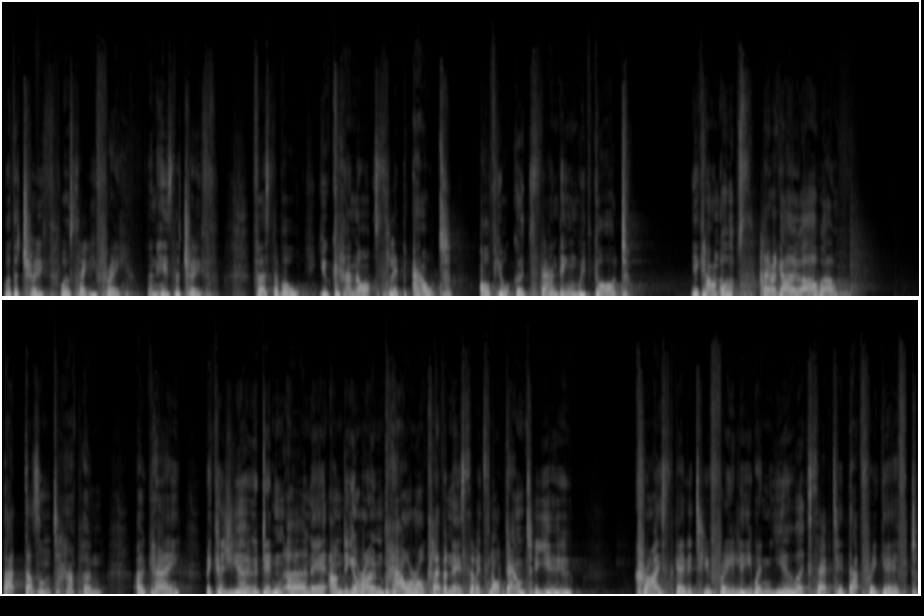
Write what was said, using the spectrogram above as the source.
Well, the truth will set you free. And here's the truth. First of all, you cannot slip out of your good standing with God. You can't, oops, there we go. Oh, well. That doesn't happen okay? Because you didn't earn it under your own power or cleverness. So it's not down to you. Christ gave it to you freely when you accepted that free gift.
